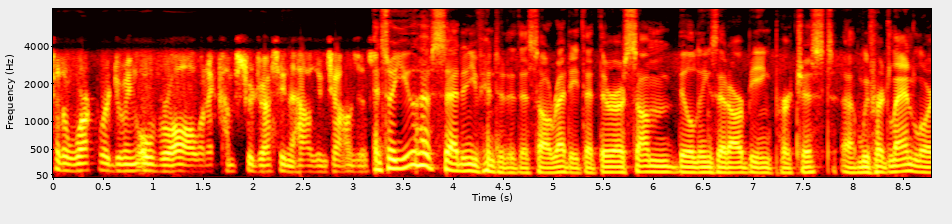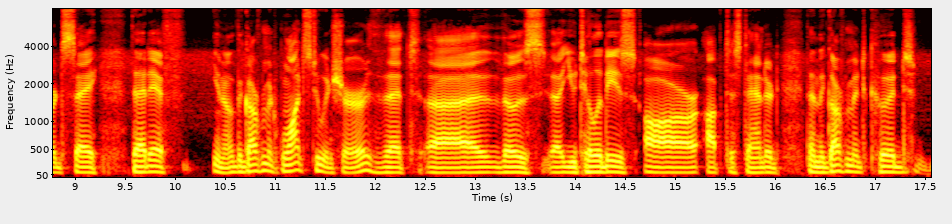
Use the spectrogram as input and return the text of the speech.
to the work we're doing overall when it comes to addressing the housing challenges. And so you have said, and you've hinted at this already, that there are some buildings that are being purchased. Um, we've heard landlords say that if you know, the government wants to ensure that uh, those uh, utilities are up to standard, then the government could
